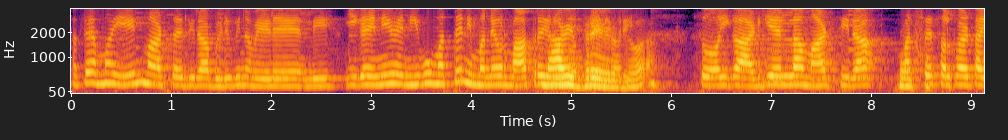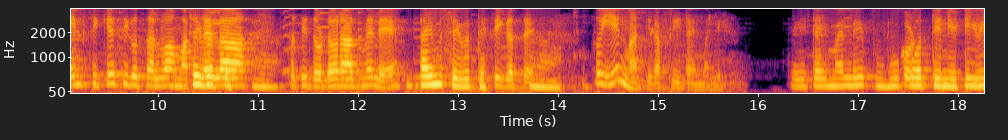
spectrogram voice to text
ಮತ್ತೆ ಅಮ್ಮ ಏನ್ ಮಾಡ್ತಾ ಇದ್ದೀರಾ ಬಿಡುವಿನ ವೇಳೆಯಲ್ಲಿ? ಈಗ ನೀವೇ ನೀವು ಮತ್ತೆ ನಿಮ್ಮ ಮನೆಯವ್ರು ಮಾತ್ರ ನಾವಿಬ್ರೇ ಇರೋದು. ಸೊ ಈಗ ಅಡಿಗೆ ಎಲ್ಲ ಮಾಡ್ತೀರಾ? ಮತ್ತೆ ಸ್ವಲ್ಪ ಟೈಮ್ ಸಿಕ್ಕೇ ಸಿಗುತ್ತಲ್ವಾ? ಮಕ್ಕಳೆಲ್ಲ ಸತಿ ದೊಡ್ಡವರಾದ್ಮೇಲೆ ಟೈಮ್ ಸಿಗುತ್ತೆ. ಸಿಗುತ್ತೆ. ಸೊ ಏನ್ ಮಾಡ್ತೀರಾ ಫ್ರೀ ಟೈಮಲ್ಲಿ? ಈ ಟೈಮಲ್ಲಿ ಬುಕ್ ಓದ್ತೀನಿ ಟಿ ವಿ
